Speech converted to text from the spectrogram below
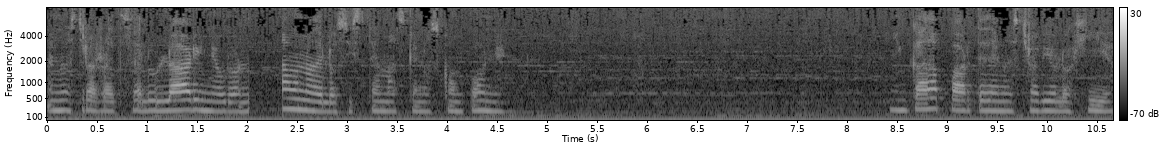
en nuestra red celular y neuronal, uno de los sistemas que nos componen. En cada parte de nuestra biología.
